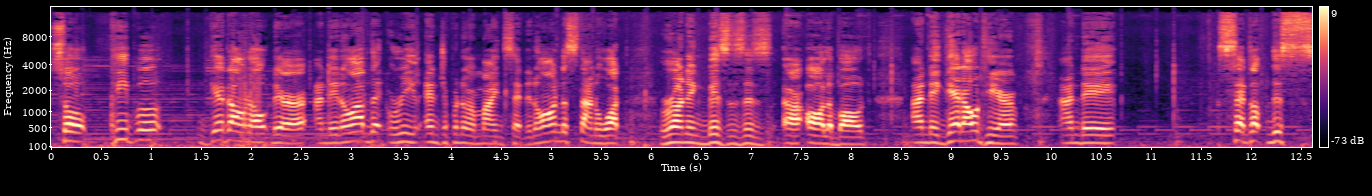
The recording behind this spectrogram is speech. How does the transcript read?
So people get on out there and they don't have the real entrepreneur mindset. They don't understand what running businesses are all about. And they get out here and they set up this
